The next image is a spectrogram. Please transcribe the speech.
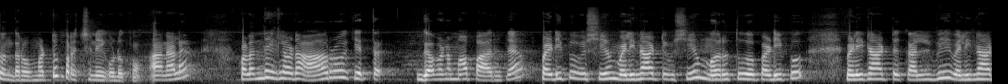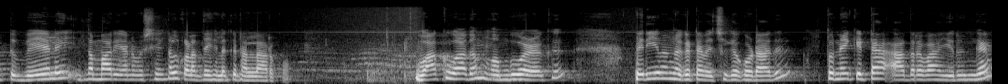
தொந்தரவு மட்டும் பிரச்சனை கொடுக்கும். அதனால் குழந்தைகளோட ஆரோக்கியத்தை கவனமாக பாருங்கள் படிப்பு விஷயம் வெளிநாட்டு விஷயம் மருத்துவ படிப்பு வெளிநாட்டு கல்வி வெளிநாட்டு வேலை இந்த மாதிரியான விஷயங்கள் குழந்தைகளுக்கு நல்லாயிருக்கும் வாக்குவாதம் வம்பு வழக்கு பெரியவங்க கிட்ட வச்சுக்கக்கூடாது துணைக்கிட்ட ஆதரவாக இருங்க.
